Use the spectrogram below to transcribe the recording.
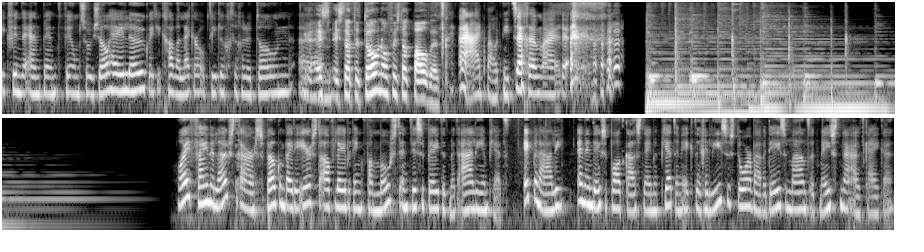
Ik vind de Ant-Man film sowieso heel leuk. Weet je, ik ga wel lekker op die luchtigere toon. Ja, is, is dat de toon of is dat Paul Rudd? Ah, ik wou het niet zeggen, maar... eh, Hoi fijne luisteraars, welkom bij de eerste aflevering van Most Anticipated met Ali en Pjet. Ik ben Ali en in deze podcast nemen Pjet en ik de releases door waar we deze maand het meeste naar uitkijken.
